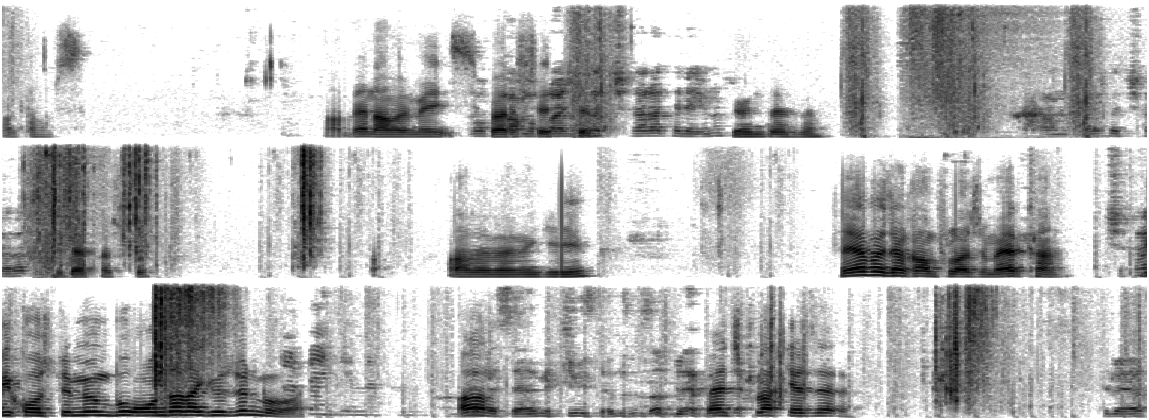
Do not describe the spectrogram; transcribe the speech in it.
Adamsın. Abi ben AVM'yi O sipariş kamuflajı ettim. da çıkar at hele Yunus. Gönderdim. Kamuflajı da çıkar at. Bir dakika dur. AVM'mi giyeyim. Ne yapacaksın kamuflajımı Erkan? Çıkar. Bir kostümün bu onda da gözün mü var? Al. Ben de senin için istedim zaten. Ben çıplak gezerim. Şuraya at.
